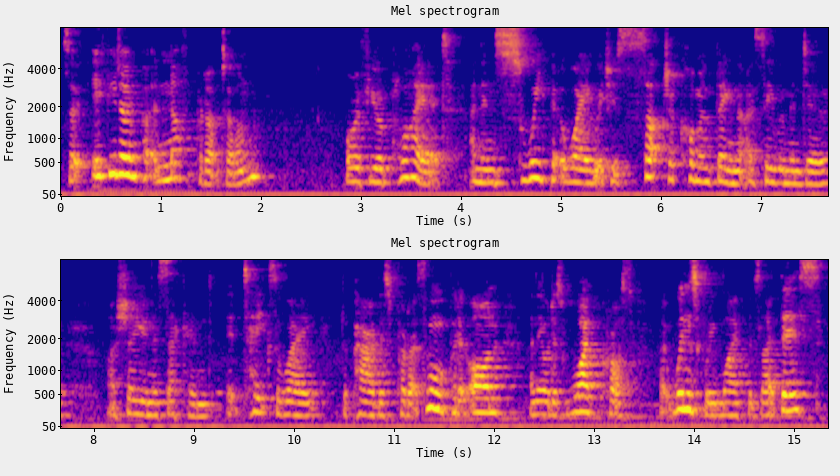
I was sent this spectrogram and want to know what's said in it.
So if you don't put enough product on, or if you apply it and then sweep it away, which is such a common thing that I see women do, I'll show you in a second, it takes away the power of this product. Someone will put it on and they will just wipe across like windscreen wipers like this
